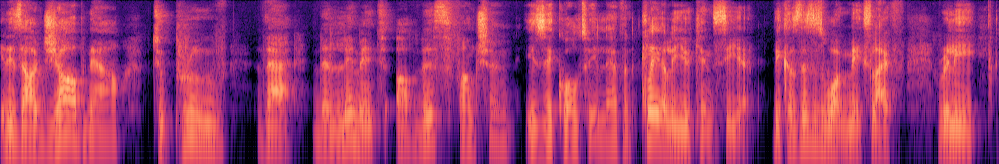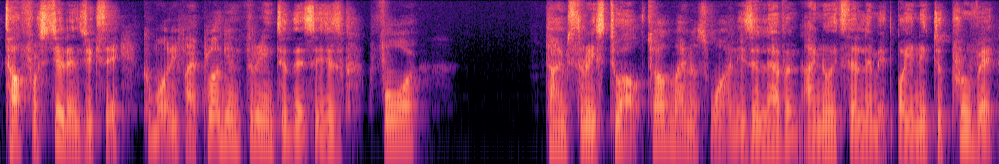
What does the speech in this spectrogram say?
It is our job now to prove that the limit of this function is equal to 11. Clearly you can see it because this is what makes life really tough for students. You can say, come on, if I plug in 3 into this, it is 4 times 3 is 12. 12 minus 1 is 11. I know it's the limit, but you need to prove it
